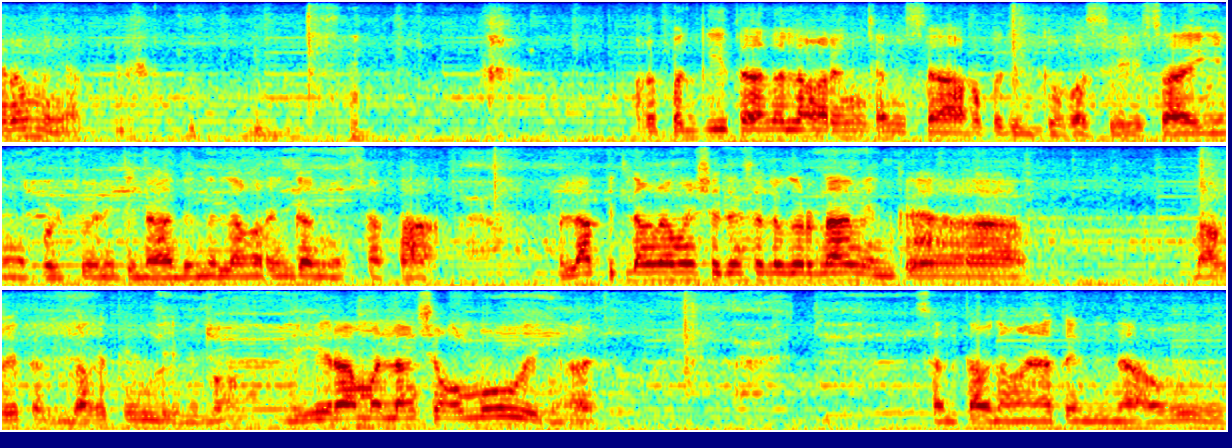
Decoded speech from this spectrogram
Anong umiyak? Nakipagkita na lang rin kami sa kapatid ko kasi sayang yung opportunity na doon na lang rin kami. Saka malapit lang naman siya din sa lugar namin kaya bakit bakit hindi, di ba? Bihira man lang siyang umuwi. At isang taon na nga yata hindi na uwi.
